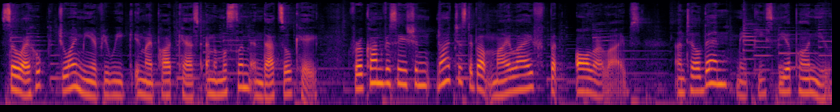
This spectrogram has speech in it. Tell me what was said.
So I hope you join me every week in my podcast, I'm a Muslim and That's Okay, for a conversation not just about my life, but all our lives. Until then, may peace be upon you.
